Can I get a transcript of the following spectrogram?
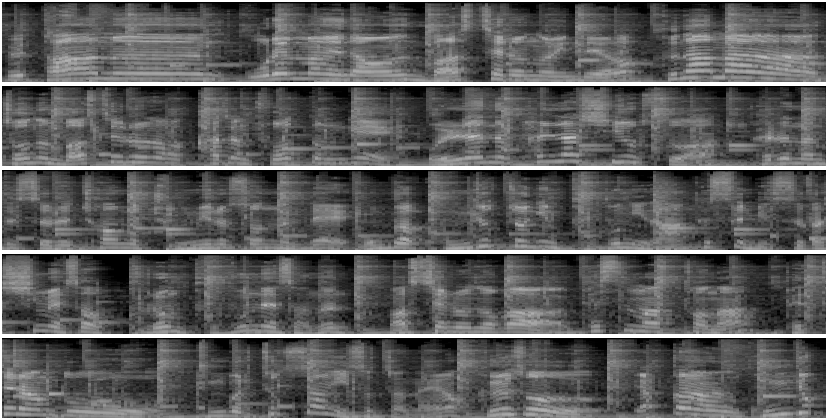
그리고 다음은 오랜만에 나온 마스테르노인데요. 그나마 저는 마스테르노가 가장 좋았던 게 원래는 팔라시오스와 페르난데스를 처음에 중미를 썼는데 뭔가 공격적인 부분이나 패스 미스가 심해서 그런 부분에서는 마스테르노가 패스 마스터나 베테랑도 중거리 특성이 있었잖아요. 그래서 약간 공격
